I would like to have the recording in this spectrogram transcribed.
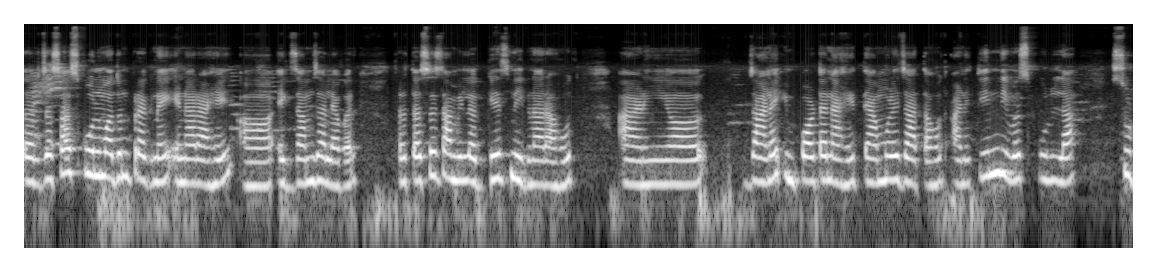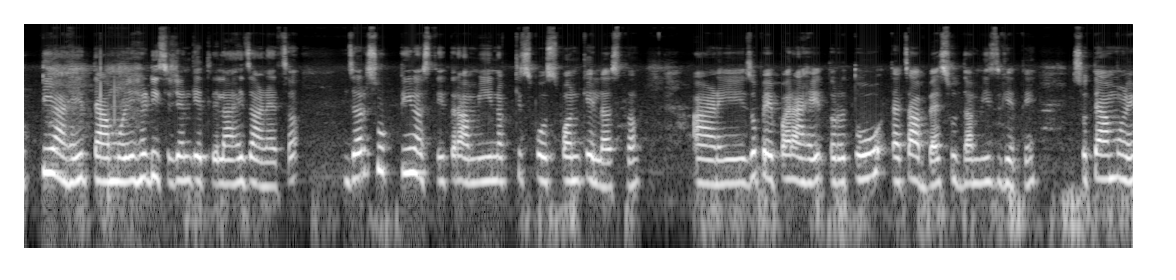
तर जसा स्कूलमधून प्रज्ञा येणार आहे एक्झाम झाल्यावर तर तसंच आम्ही लगेच निघणार आहोत. आणि जाणं इम्पॉर्टंट आहे त्यामुळे जात आहोत. आणि तीन दिवस स्कूलला सुट्टी आहे त्यामुळे हे डिसिजन घेतलेलं आहे जाण्याचं. जर सुट्टी नसती तर आम्ही नक्कीच पोस्टपॉन केलं असतं. आणि जो पेपर आहे तर तो त्याचा अभ्याससुद्धा मीच घेते. सो त्यामुळे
